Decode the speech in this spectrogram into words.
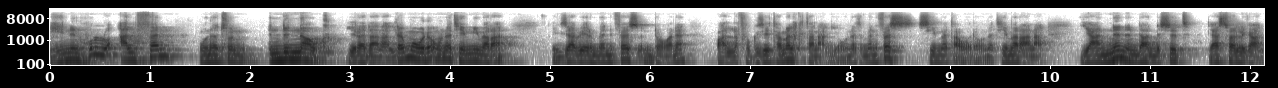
ይህንን ሁሉ አልፈን እውነቱን እንድናውቅ ይረዳናል። ደግሞ ወደ እውነት የሚመራን የእግዚአብሔር መንፈስ እንደሆነ ባለፈው ጊዜ ተመልክተናል። የእውነት መንፈስ ሲመጣ ወደ እውነት ይመራናል። ያንን እንዳንስት ያስፈልጋል።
